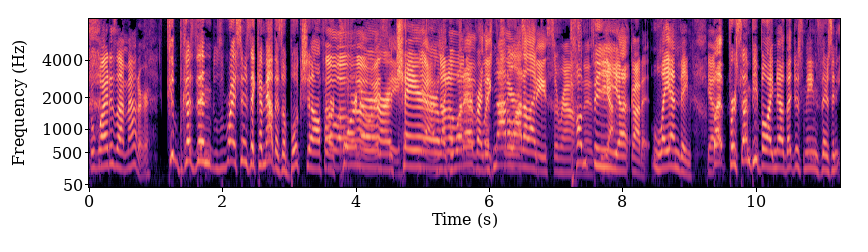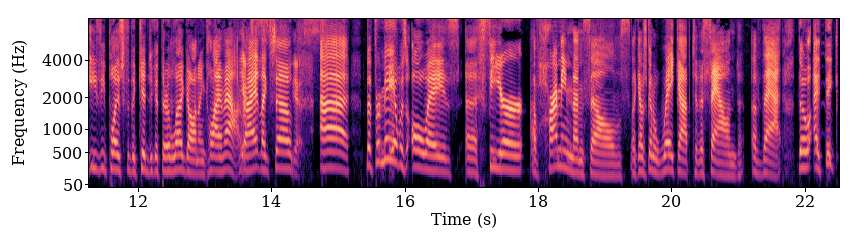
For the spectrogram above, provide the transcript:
But why does that matter? Because then, right as soon as they come out, there's a bookshelf or Oh, a oh, corner oh, I or a chair Yeah, or like whatever. of, there's like, not a lot of like space around comfy Yeah, uh, got it. landing. Yep. But for some people, I know that just means there's an easy place for the kid to get their leg on and climb out, Yes. right? Like so. Yes. Uh, but for me, it was always a fear of harming themselves. Like I was going to wake up to the sound of that. Though I think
